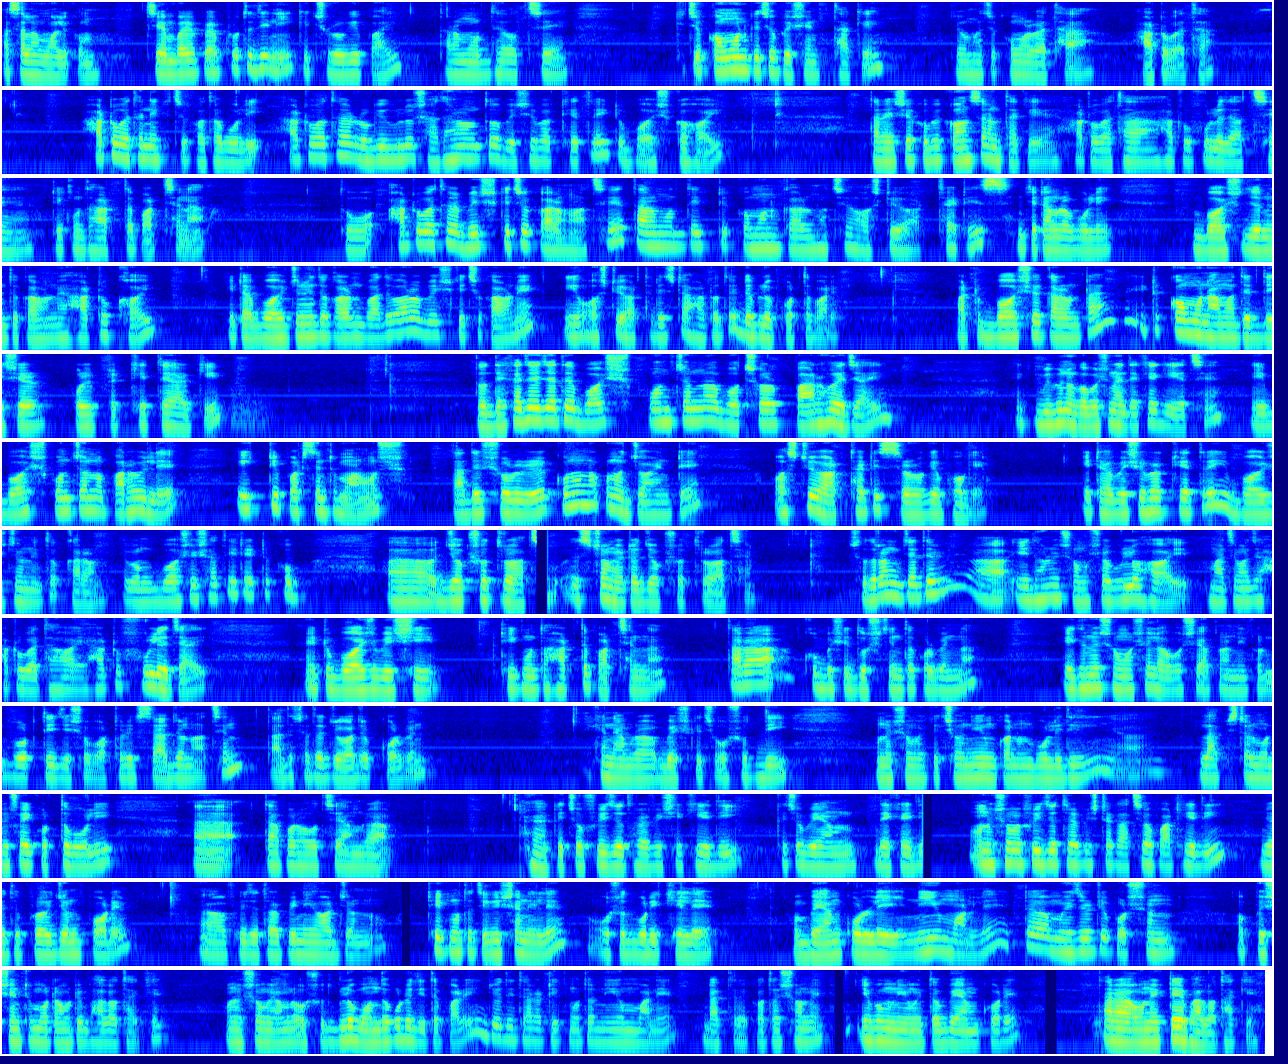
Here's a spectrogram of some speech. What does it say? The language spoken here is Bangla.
আসসালামু আলাইকুম। চেম্বারে প্রায় প্রতিদিনই কিছু রোগী পাই। তার মধ্যে হচ্ছে কিছু কমন কিছু পেশেন্ট থাকে, যেমন হচ্ছে কোমর ব্যথা, হাঁটু ব্যথা। হাঁটু ব্যথা নিয়ে কিছু কথা বলি। হাঁটু ব্যথার রোগীগুলো সাধারণত বেশিরভাগ ক্ষেত্রে একটু বয়স্ক হয়। তারা এসে খুবই কনসার্ন থাকে, হাঁটু ব্যথা, হাঁটু ফুলে যাচ্ছে, ঠিকমতো হাঁটতে পারছে না। তো হাঁটু ব্যথার বেশ কিছু কারণ আছে। তার মধ্যে একটি কমন কারণ হচ্ছে অস্টিও আর্থ্রাইটিস যেটা আমরা বলি বয়সজনিত কারণে হাঁটু ক্ষয়। এটা বয়সজনিত কারণ বাদেও আরও বেশ কিছু কারণে এই অস্টিও আর্থারাইটিসটা হাঁটুতে ডেভেলপ করতে পারে। বাট বয়সের কারণটা একটু কমন আমাদের দেশের পরিপ্রেক্ষিতে আর কি। তো দেখা যায় যাতে বয়স পঞ্চান্ন বছর পার হয়ে যায় বিভিন্ন গবেষণায় দেখে গিয়েছে, এই বয়স পঞ্চান্ন পার হইলে এইট্টি পার্সেন্ট মানুষ তাদের শরীরের কোনো না কোনো জয়েন্টে অস্টিও আর্থাইটিস রোগে ভোগে। এটা বেশিরভাগ ক্ষেত্রেই বয়সজনিত কারণ এবং বয়সের সাথে এটা একটা খুব যোগসূত্র আছে স্ট্রং একটা যোগসূত্র আছে। সুতরাং যাদের এই ধরনের সমস্যাগুলো হয়, মাঝে মাঝে হাঁটু ব্যথা হয়, হাঁটু ফুলে যায়, একটু বয়স বেশি, ঠিকমতো হাঁটতে পারছেন না, তারা খুব বেশি দুশ্চিন্তা করবেন না। এই ধরনের সমস্যা হলে অবশ্যই আপনার নিকটবর্তী যেসব অর্থোটিক সার্জন আছেন, তাদের সাথে যোগাযোগ করবেন। এখানে আমরা বেশ কিছু ওষুধ দিই, অনেক সময় কিছু নিয়মকানুন বলে দিই লাইফস্টাইল মডিফাই করতে বলি তারপর হচ্ছে আমরা হ্যাঁ কিছু ফিজিওথেরাপি শিখিয়ে দিই, কিছু ব্যায়াম দেখাই দিই। অনেক সময় ফিজিওথেরাপিস্টের কাছেও পাঠিয়ে দিই, যদি প্রয়োজন পড়ে ফিজিওথেরাপি নেওয়ার জন্য। ঠিকমতো চিকিৎসা নিলে, ওষুধ বড়ি খেলে, ব্যায়াম করলে নিয়ম মানলে একটা মেজরিটি পোর্শন অফ পেশেন্ট মোটামুটি ভালো থাকে। অনেক সময় আমরা ওষুধগুলো বন্ধ করে দিতে পারি, যদি তারা ঠিকমতো নিয়ম মানে ডাক্তারের কথা শোনে এবং নিয়মিত ব্যায়াম করে, তারা অনেকটাই ভালো থাকে।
